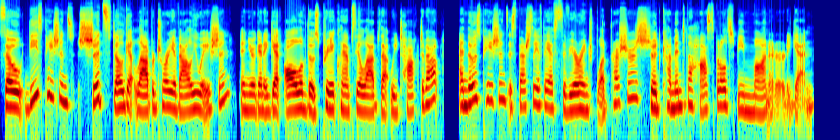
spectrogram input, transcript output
So, these patients should still get laboratory evaluation, and you're going to get all of those preeclampsia labs that we talked about. And those patients, especially if they have severe range blood pressures, should come into the hospital to be monitored again.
